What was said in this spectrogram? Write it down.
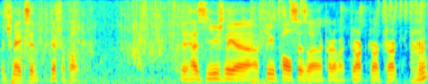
which makes it difficult. It has usually a, a few pulses, a kind of a jork, jork, jork.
